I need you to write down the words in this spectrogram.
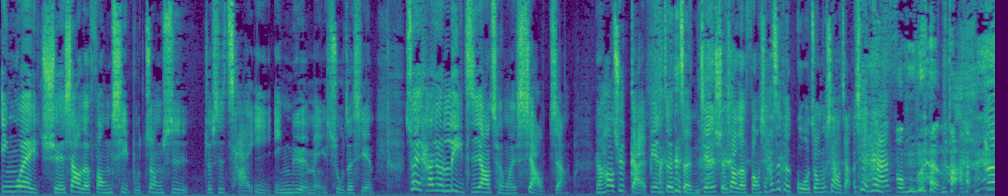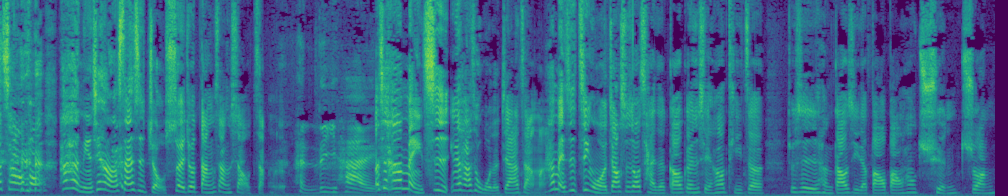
因为学校的风气不重视，就是才艺、音乐、美术这些，所以他就立志要成为校长。然后去改变这整间学校的风气，他是个国中校长，而且他太疯了吧，他超疯，他很年轻，好像三十九岁就当上校长了。很厉害。而且他每次，因为他是我的家长嘛，他每次进我的教室都踩着高跟鞋，然后提着就是很高级的包包，然后全装，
